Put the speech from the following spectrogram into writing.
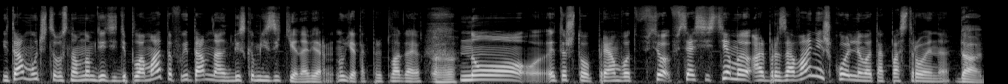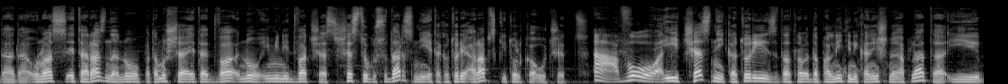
и там учатся в основном дети дипломатов, и там на английском языке, наверное. Ну, я так предполагаю. Ага. Но это что, прям вот все, вся система образования школьного так построена? Да, да, да. У нас это разное, ну, потому что это два, ну, именно два части. Часть государственный, это который арабский только учат. А, вот. И частный, который за доп- дополнительная, конечно, оплата и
